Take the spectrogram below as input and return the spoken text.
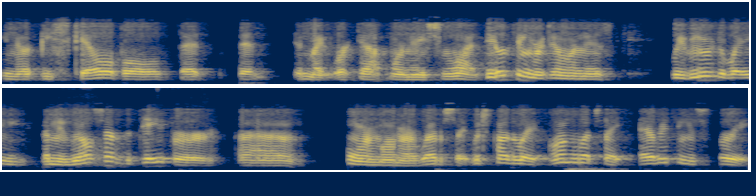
you know, be scalable. That that it might work out more nationwide. The other thing we're doing is we've moved away. I mean, we also have the paper uh, form on our website, which, by the way, on the website, everything is free.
